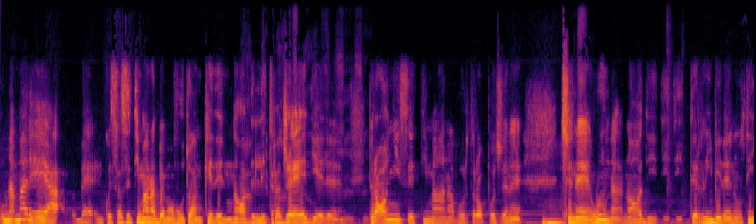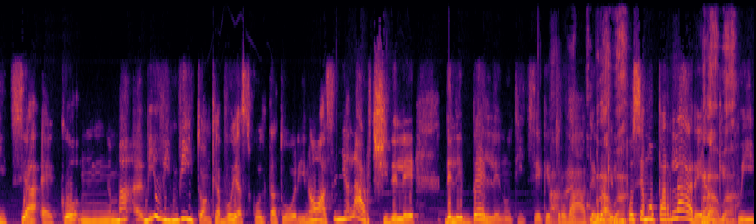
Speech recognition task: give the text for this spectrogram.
una marea, beh, in questa settimana abbiamo avuto anche de, no, delle tragedie, de, sì, sì. però ogni settimana purtroppo ce n'è, mm. ce n'è una no, di, di, di, terribile notizia, ecco, mh, mm, ma io vi invito anche a voi ascoltatori no, a segnalarci delle, delle, belle notizie che ah, trovate, ecco, perché non possiamo parlare brava. anche qui,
